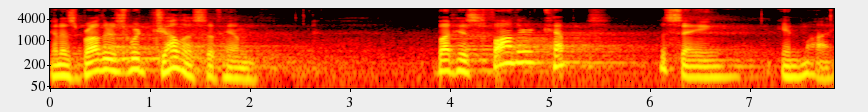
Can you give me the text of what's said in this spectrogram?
And his brothers were jealous of him. But his father kept the saying in mind.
